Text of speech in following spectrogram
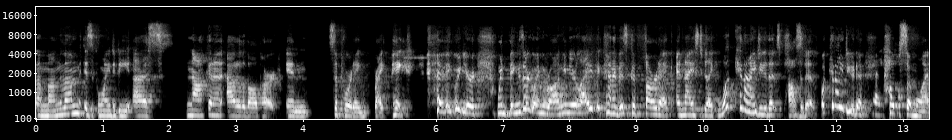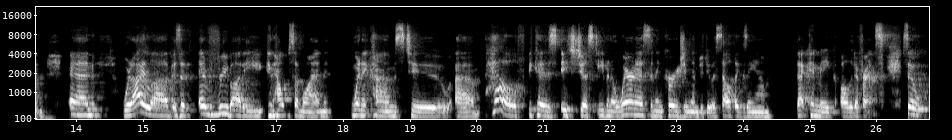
among them is going to be us knocking it out of the ballpark in supporting bright pink. I think when you're when things are going wrong in your life, it kind of is cathartic and nice to be like, what can I do that's positive? What can I do to help someone? And what I love is that everybody can help someone when it comes to um, health because it's just even awareness and encouraging them to do a self exam that can make all the difference. So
